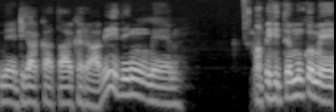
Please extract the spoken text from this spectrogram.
මේ ටිකක් කතා කරාවේ. ඉතින් මේ අපි හිතමුක මේ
